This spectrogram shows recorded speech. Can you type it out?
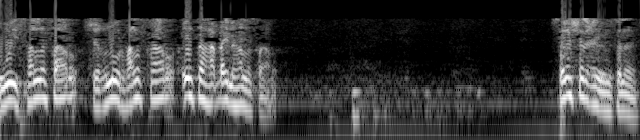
oweys hala saaro sheekh nuur hala saaro inta hadhayna hala saaro. Masaladaas.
